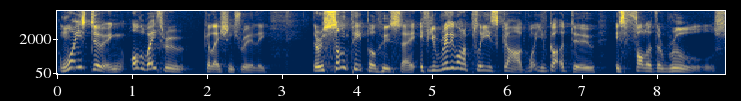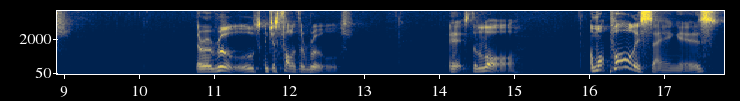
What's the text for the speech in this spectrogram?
And what he's doing, all the way through Galatians, really, there are some people who say if you really want to please God, what you've got to do is follow the rules. There are rules, and just follow the rules. It's the law. And what Paul is saying is,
